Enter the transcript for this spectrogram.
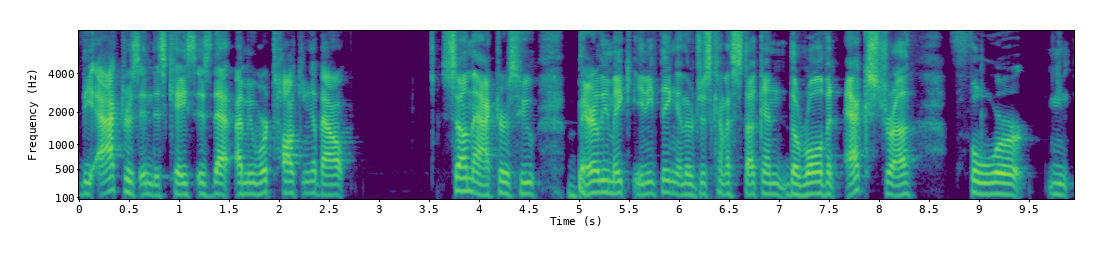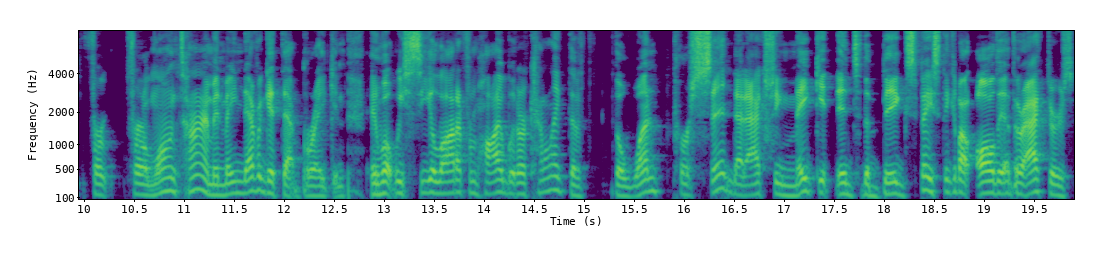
the actors in this case is that I mean we're talking about some actors who barely make anything and they're just kind of stuck in the role of an extra for for for a long time and may never get that break and and what we see a lot of from Hollywood are kind of like the the 1% that actually make it into the big space. Think about all the other actors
